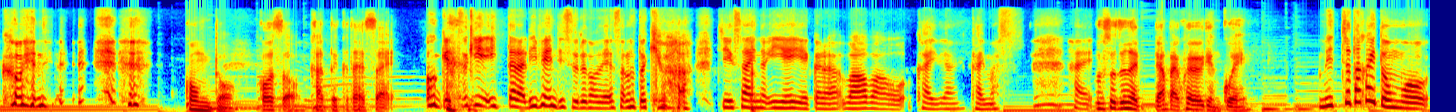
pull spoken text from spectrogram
ごめんね。今度こそ買ってください。OK、次行ったらリベンジするので、その時は 小さいの家々からワーワーを買い買います。はい。我说真的，两百块有点贵，めっちゃ高いと思う。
